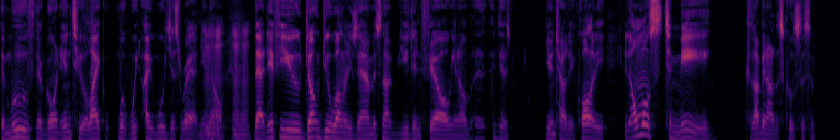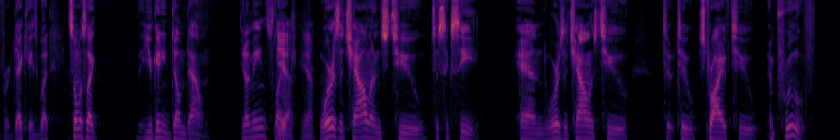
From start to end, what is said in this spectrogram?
the move they're going into, like what we I, we just read, you know, Mhm. that if you don't do well on the exam, it's not you didn't fail, you know, you're entitled to equality. It almost to me, because I've been out of the school system for decades, but it's almost like you're getting dumbed down. You know what I mean? It's like yeah, yeah. where's the challenge to to succeed, and where's the challenge to to to strive to improve,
